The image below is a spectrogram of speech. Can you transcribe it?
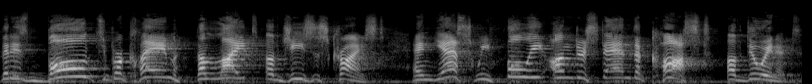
that is bold to proclaim the light of Jesus Christ. And yes, we fully understand the cost of doing it.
